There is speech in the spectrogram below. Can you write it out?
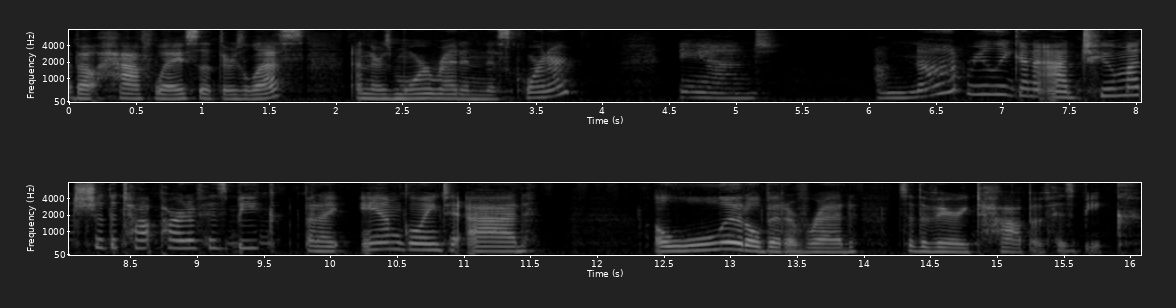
about halfway so that there's less and there's more red in this corner. And I'm not really gonna add too much to the top part of his beak, but I am going to add a little bit of red to the very top of his beak.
